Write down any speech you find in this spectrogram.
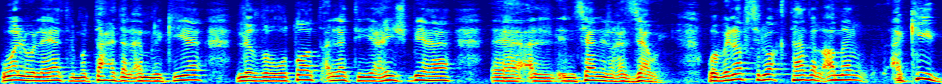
والولايات المتحدة الأمريكية للضغوطات التي يعيش بها آه، الإنسان الغزاوي. وبنفس الوقت هذا الأمر أكيد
